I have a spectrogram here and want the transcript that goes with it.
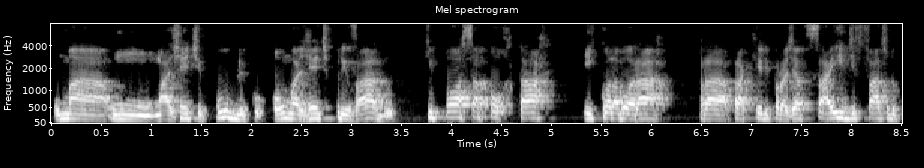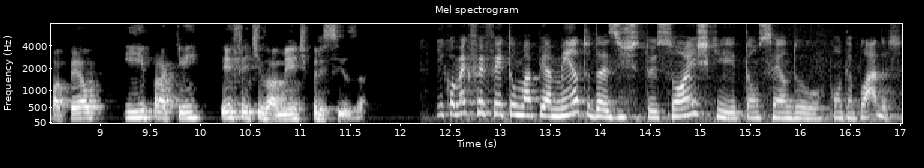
uma, um, um agente público ou um agente privado que possa aportar e colaborar para aquele projeto sair de fato do papel e ir para quem efetivamente precisa. E como é que foi feito o mapeamento das instituições que estão sendo contempladas?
